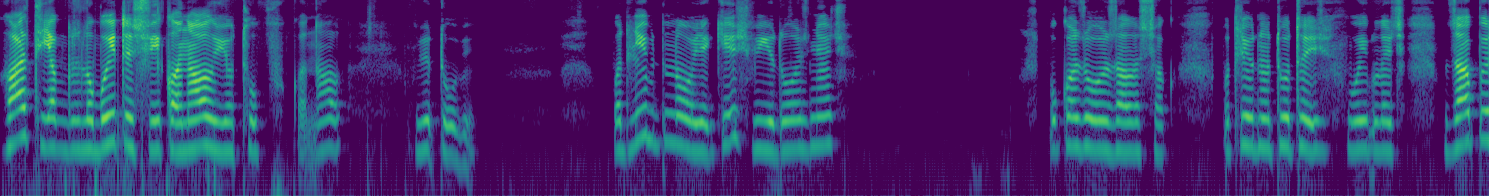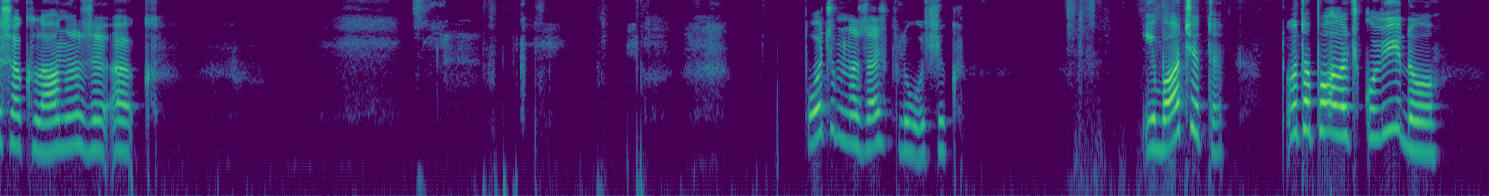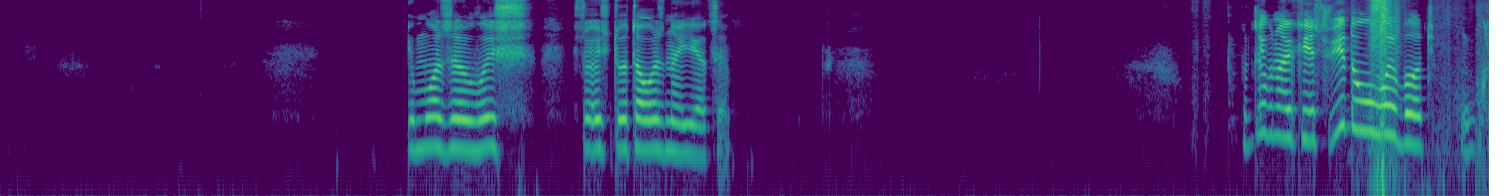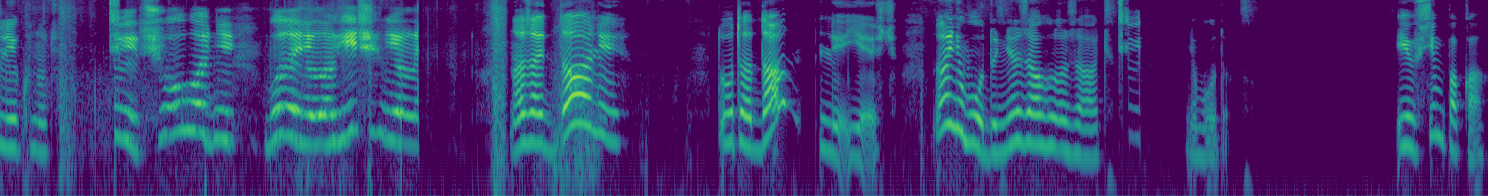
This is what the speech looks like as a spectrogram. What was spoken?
гайд, як зробити свій канал YouTube. Канал в Ютубі. Потрібно якесь відео зняти. Покажу зараз як. Потрібно тут вибрати запис екрану з ек. Потім нажать плюсик. І бачите? Тут паличку відео. І може ви щось тут узнаєте. Потрібно якесь відео вибрати, клікнути. Світ сьогодні буде нелогічні. Нажать далі. Тут далі є. Но я не буду не загружать. Не буду. І всім пока.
